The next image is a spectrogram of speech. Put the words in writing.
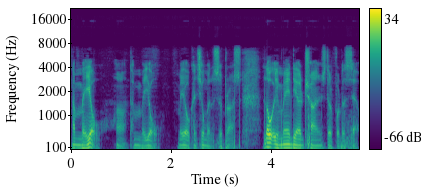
那没有啊，他们没有没有 consumer 的 surplus，no immediate transfer for the sell，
